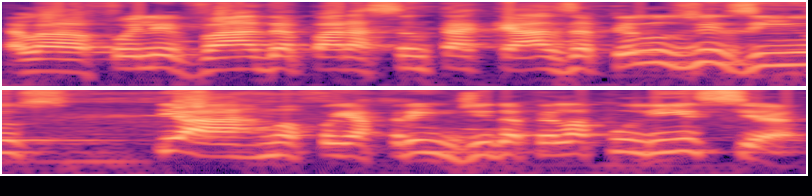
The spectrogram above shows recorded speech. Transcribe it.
Ela foi levada para a Santa Casa pelos vizinhos e a arma foi apreendida pela polícia.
